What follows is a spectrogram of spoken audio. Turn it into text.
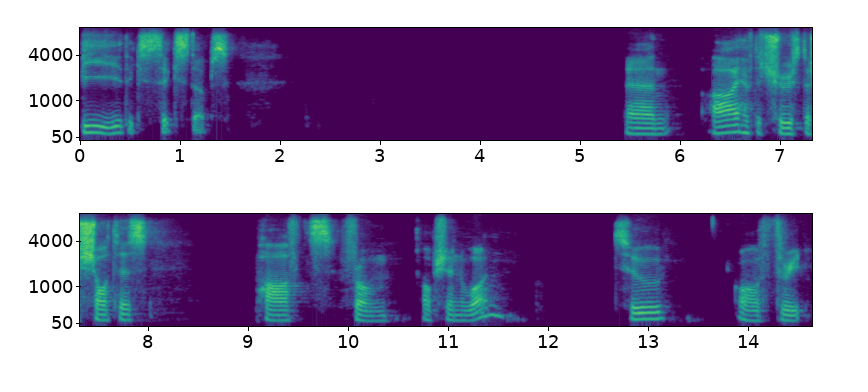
B takes six steps. And I have to choose the shortest paths from option one, two, or three.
